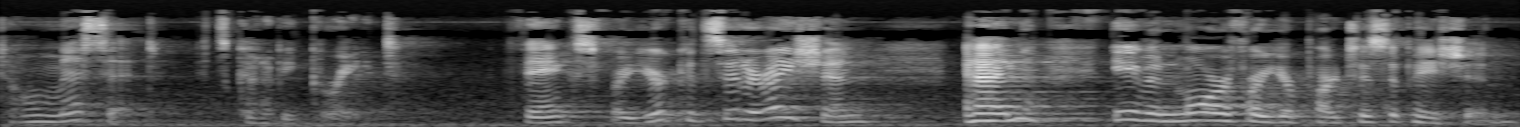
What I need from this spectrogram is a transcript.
Don't miss it. It's gonna be great. Thanks for your consideration and even more for your participation.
